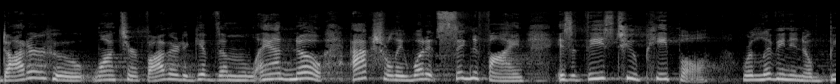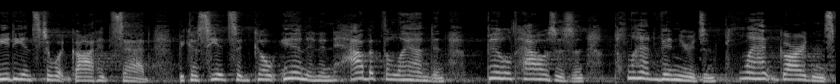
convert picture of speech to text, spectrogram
daughter who wants her father to give them land? No, actually, what it's signifying is that these two people were living in obedience to what God had said because He had said, Go in and inhabit the land and build houses and plant vineyards and plant gardens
